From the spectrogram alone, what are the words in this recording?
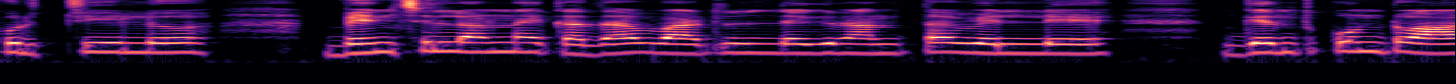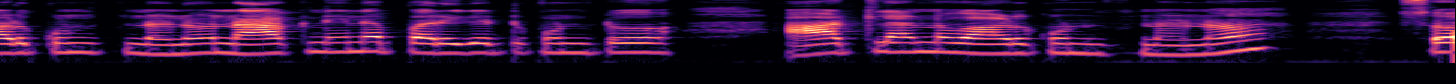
కుర్చీలు బెంచీలు ఉన్నాయి కదా వాటి దగ్గర అంతా వెళ్ళి గెంతుకుంటూ ఆడుకుంటున్నాను. నాకు నేనే పరిగెట్టుకుంటూ ఆటలన్నీ వాడుకుంటున్నాను సో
